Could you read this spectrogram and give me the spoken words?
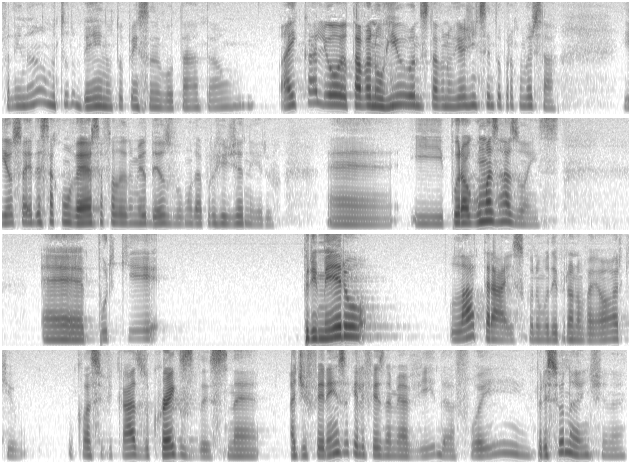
Falei, não, mas tudo bem, não estou pensando em voltar tal. Aí calhou, eu estava no Rio, quando estava no Rio, a gente sentou para conversar. E eu saí dessa conversa falando, meu Deus, vou mudar para o Rio de Janeiro. É, e por algumas razões. É, porque, primeiro, lá atrás, quando eu mudei para Nova York, o classificados, o Craigslist, né, a diferença que ele fez na minha vida foi impressionante, né?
